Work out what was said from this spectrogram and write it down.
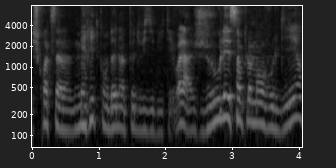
je crois que ça mérite qu'on donne un peu de visibilité. Voilà, je voulais simplement vous le dire.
